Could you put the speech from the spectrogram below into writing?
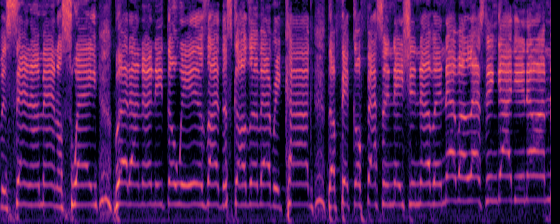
His sentimental sway. But underneath the wheels, like the skulls of every cog, the fickle fascination of an everlasting God. You know I'm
